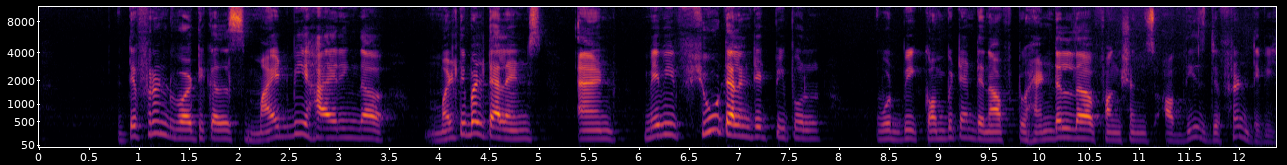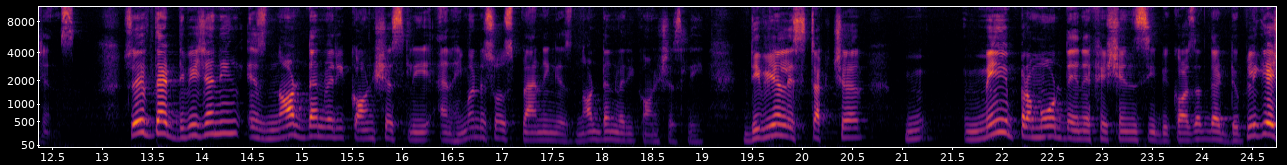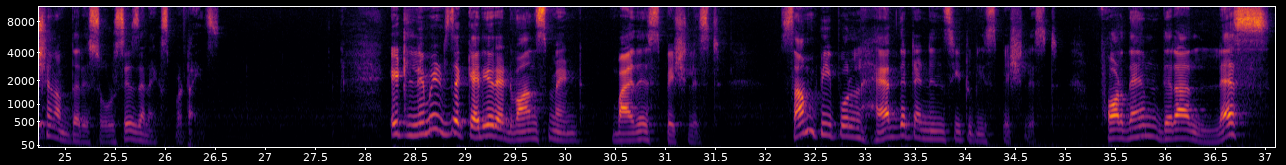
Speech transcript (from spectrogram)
different verticals might be hiring the multiple talents and maybe few talented people would be competent enough to handle the functions of these different divisions. So, if that divisioning is not done very consciously and human resource planning is not done very consciously, divisional structure may promote the inefficiency because of the duplication of the resources and expertise. It limits the career advancement by the specialist. Some people have the tendency to be specialist. For them there are less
